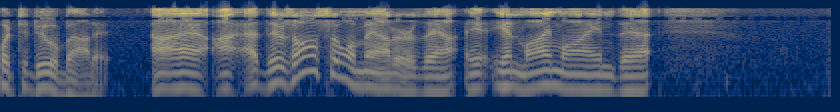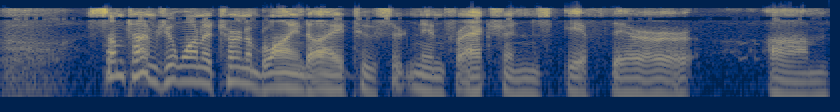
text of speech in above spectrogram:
what to do about it. I, I, there's also a matter that, in my mind, that sometimes you want to turn a blind eye to certain infractions if they're, um,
